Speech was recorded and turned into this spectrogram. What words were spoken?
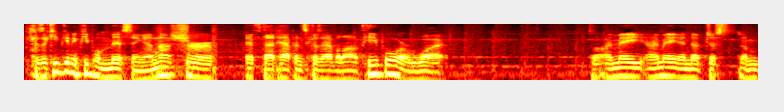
Because I keep getting people missing. I'm not sure if that happens because I have a lot of people or what. So I may I may end up just I'm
